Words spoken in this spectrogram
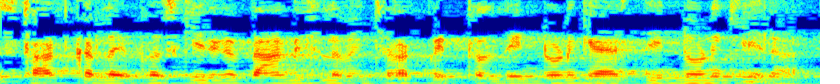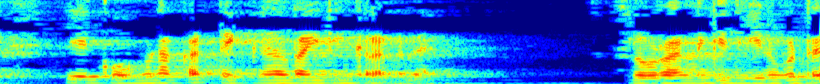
ස්ටාර්ට් කරලා ෆස්ට් ගියර් එක දාන්න ඉස්සලා මෙච්චරක් පෙට්‍රල් දෙන්න ඕනේ ගෑස් දෙන්න ඕනේ කියලා ඒ කොහොමඩක්වත් ටෙක්නිකල් රයිටින් කරන්න බෑ. ස්ලෝ රන් එකේ තියෙනකොට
